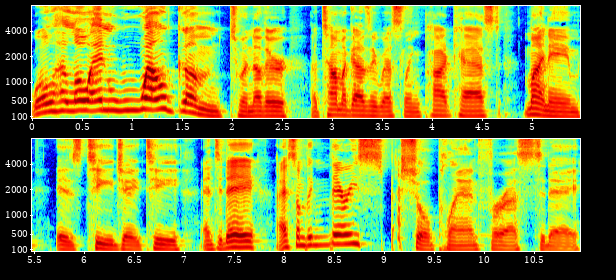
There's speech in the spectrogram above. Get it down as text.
Well, hello and welcome to another ATomiGazi Wrestling podcast. My name is TJT, and today I have something very special planned for us today.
